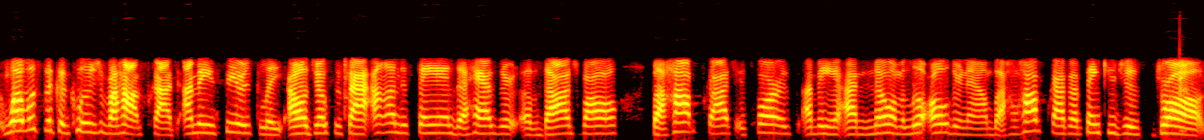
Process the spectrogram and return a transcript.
what was the conclusion for hopscotch? I mean, seriously, all jokes aside, I understand the hazard of dodgeball, but hopscotch, as far as I mean, I know I'm a little older now, but hopscotch, I think you just draw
